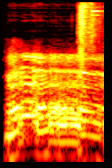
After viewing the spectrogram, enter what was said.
嗯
